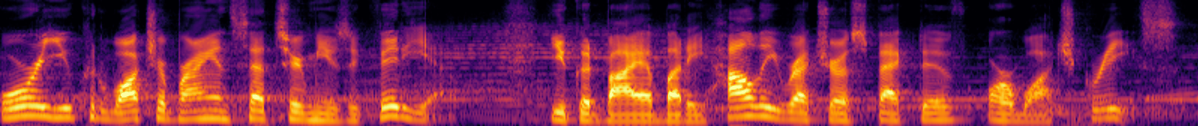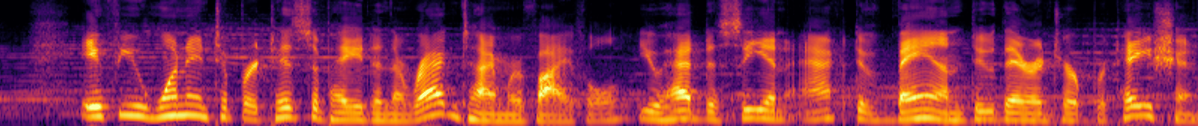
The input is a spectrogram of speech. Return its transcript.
or you could watch a Brian Setzer music video. You could buy a Buddy Holly retrospective, or watch Grease. If you wanted to participate in the ragtime revival, you had to see an active band do their interpretation,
